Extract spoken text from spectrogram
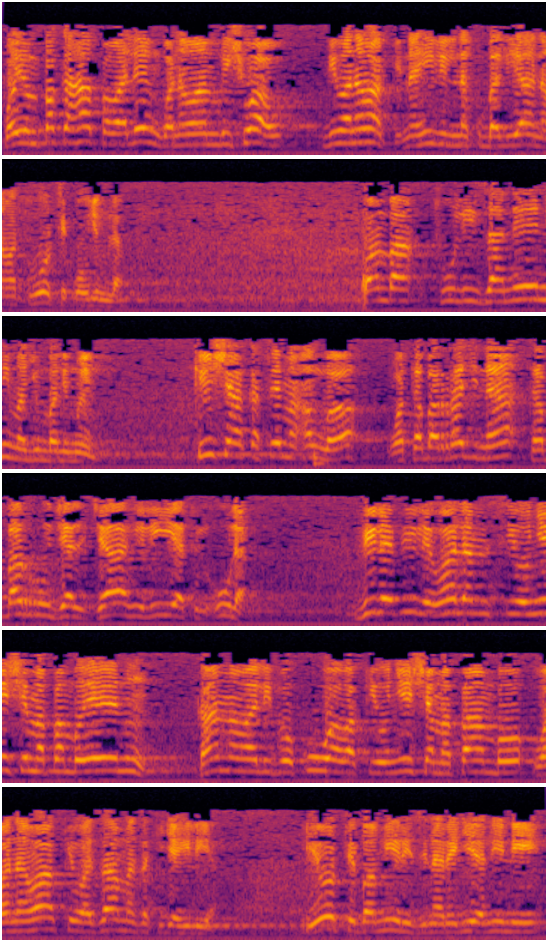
Kwa hiyo mpaka hapa walengwa na waamrishi wao ni wanawake na hili linakubaliana watu wote kwa ujumla. Kwamba tulizaneni majumbani mwenu. Kisha akasema allah watabarajna tabaruja ljahiliyatu lula vile vile wala msionyeshe mapambo yenu kama walivyokuwa wakionyesha mapambo wanawake wa zama za kijahilia yote dhamiri zinarejea nini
